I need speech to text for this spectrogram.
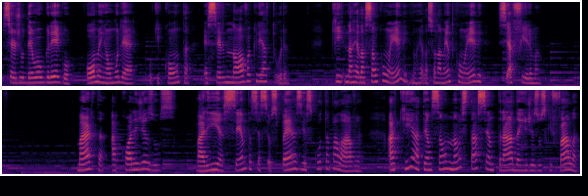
ser judeu ou grego, homem ou mulher. O que conta é ser nova criatura que na relação com ele, no relacionamento com ele, se afirma. Marta acolhe Jesus. Maria senta-se a seus pés e escuta a palavra. Aqui a atenção não está centrada em Jesus que fala,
